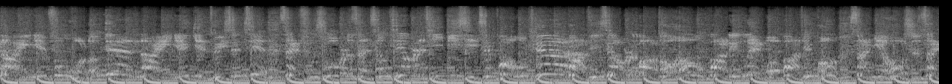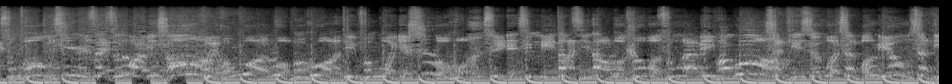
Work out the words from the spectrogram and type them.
那一年烽火狼烟，那一年隐退神剑，再从说玩的赞成天玩的提笔写前报天。霸天下玩的霸道横，霸另类我霸天蓬。三年后是再重逢，今日再次霸名城。辉煌过，落魄过，顶峰过也失落过。虽然经历大起大落，可我从来没怕过。战天神我战亡灵，战地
